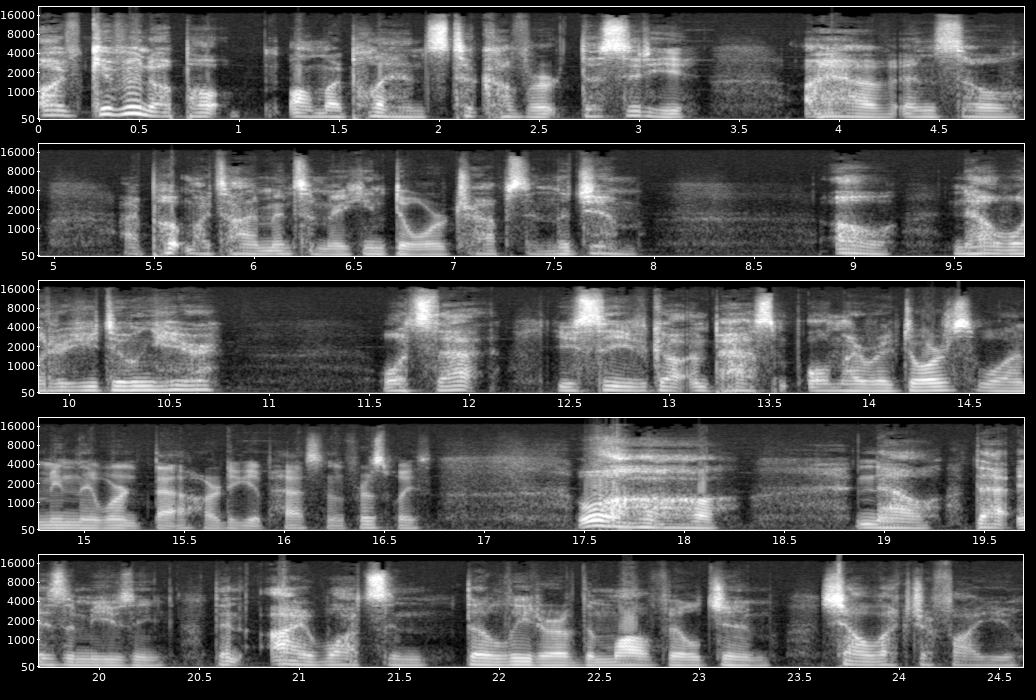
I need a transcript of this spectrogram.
I've given up all, all my plans to cover the city. I have, and so I put my time into making door traps in the gym. Oh, now what are you doing here? What's that? You say you've gotten past all my rig doors? Well, I mean, they weren't that hard to get past in the first place. Whoa! Now, that is amusing. Then I, Wattson, the leader of the Mauville Gym, shall electrify you.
